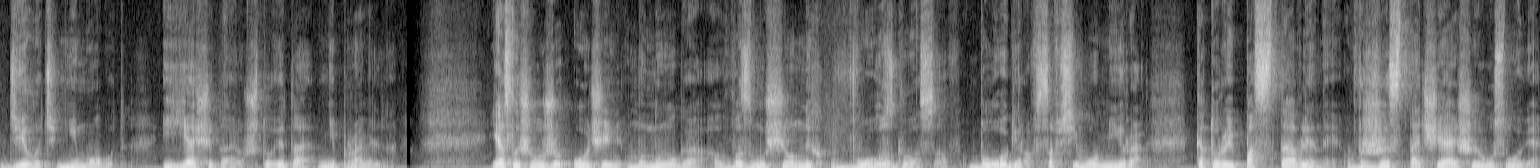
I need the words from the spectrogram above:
делать не могут. И я считаю, что это неправильно. Я слышал уже очень много возмущенных возгласов блогеров со всего мира, которые поставлены в жесточайшие условия.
